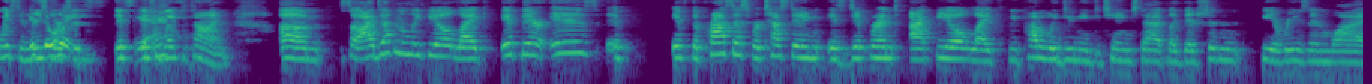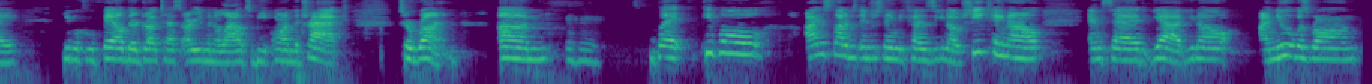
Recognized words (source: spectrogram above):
wasting It's resources it's it's a waste of time um so i definitely feel like if there is if if the process for testing is different i feel like we probably do need to change that like there shouldn't be a reason why people who failed their drug test are even allowed to be on the track to run. Um, hmm but people, I just thought it was interesting because, you know, she came out and said, yeah, you know, I knew it was wrong.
